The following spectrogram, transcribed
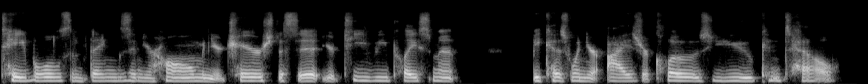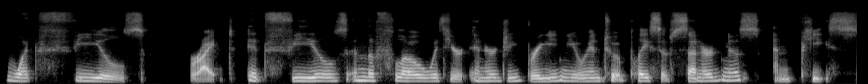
tables and things in your home and your chairs to sit, your TV placement because when your eyes are closed, you can tell what feels right. It feels in the flow with your energy, bringing you into a place of centeredness and peace.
